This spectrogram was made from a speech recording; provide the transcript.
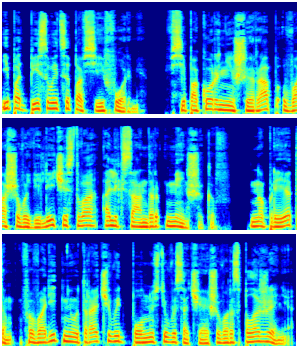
и подписывается по всей форме. Всепокорнейший раб вашего величества Александр Меньшиков. Но при этом фаворит не утрачивает полностью высочайшего расположения,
